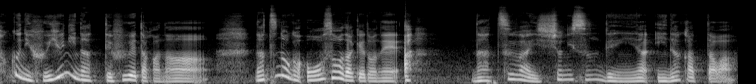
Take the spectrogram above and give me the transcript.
特に冬になって増えたかな。夏のが多そうだけどね。あ、夏は一緒に住んでいなかったわ。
